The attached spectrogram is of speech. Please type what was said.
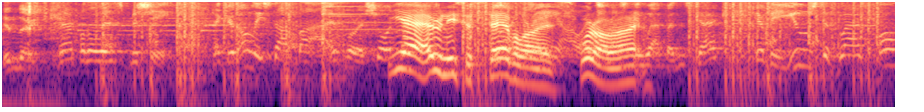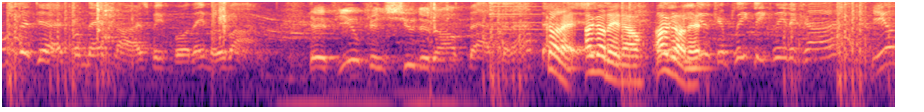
in the capitalist machine and can only stop by for a short Yeah, who needs to stabilize? We're alright. weapons tech can be used to blast all the dirt from their cars before they move on. If you can shoot it off Fast enough, Got it. I got it now. I got if it. you completely clean a car, you'll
